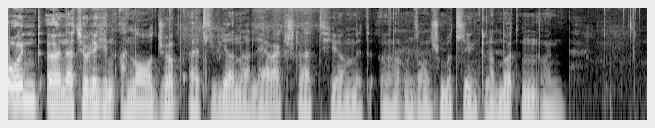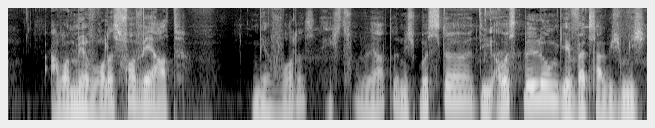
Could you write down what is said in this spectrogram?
Und äh, natürlich ein anderer Job als wir in der Lehrwerkstatt hier mit äh, unseren schmutzigen Klamotten. Und, aber mir wurde es verwehrt. Mir wurde es echt verwehrt und ich musste die Ausbildung, jedenfalls habe ich mich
